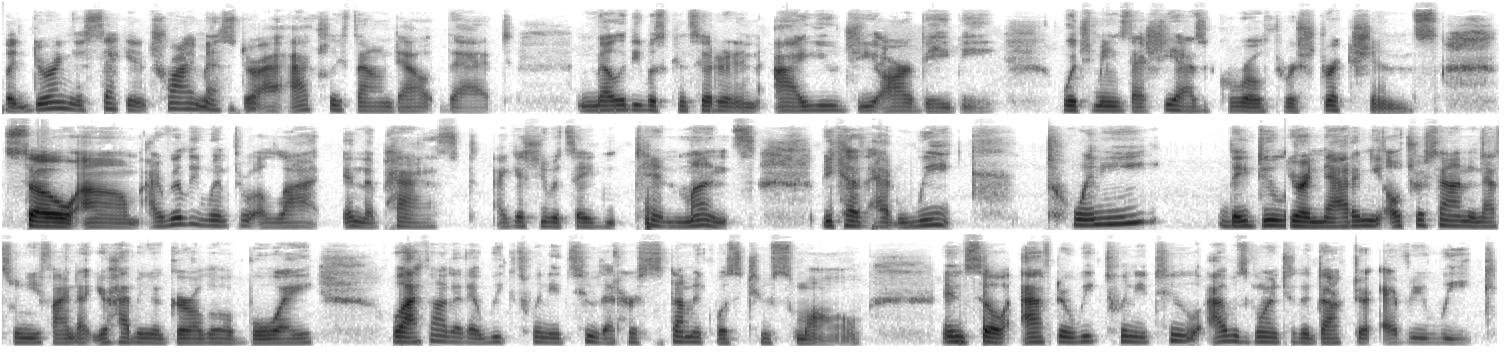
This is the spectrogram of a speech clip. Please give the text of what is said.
But during the second trimester, I actually found out that Melody was considered an IUGR baby, which means that she has growth restrictions. So um, I really went through a lot in the past, I guess you would say 10 months, because at week 20, they do your anatomy ultrasound, and that's when you find out you're having a girl or a boy. Well, I found out at week 22 that her stomach was too small. And so after week 22, I was going to the doctor every week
